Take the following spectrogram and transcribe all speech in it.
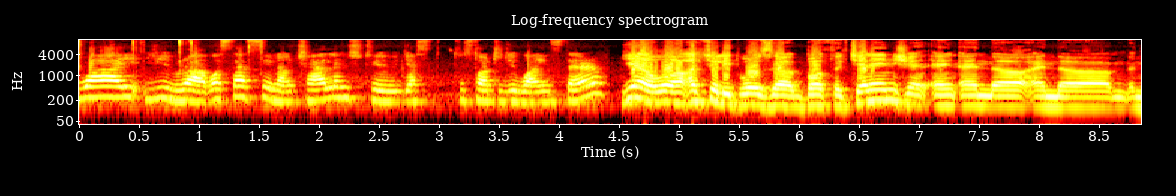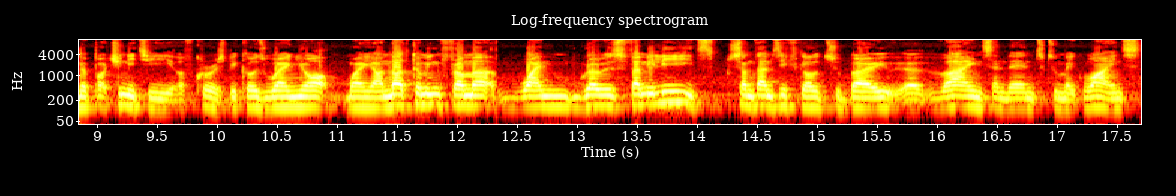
Why Jura? Was that you know challenge to just to start to do wines there? Yeah, well, actually, it was uh, both a challenge and and and, uh, and um, an opportunity, of course, because when you're when you're not coming from a wine growers family, it's sometimes difficult to buy uh, vines and then to make wines.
